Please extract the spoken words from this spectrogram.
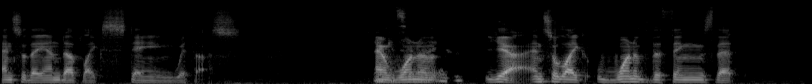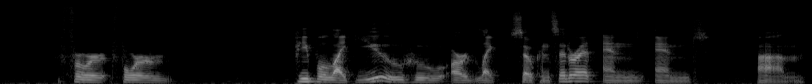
and so they end up like staying with us. and one of yeah, and so like one of the things that for for people like you who are like so considerate and and um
